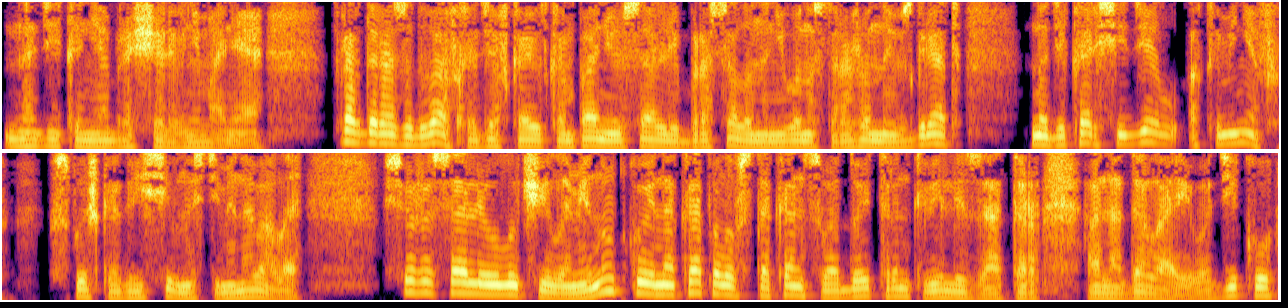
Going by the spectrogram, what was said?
На Дика не обращали внимания. Правда, раза два, входя в кают-компанию, Салли бросала на него настороженный взгляд, но дикарь сидел, окаменев, Вспышка агрессивности миновала. Все же Салли улучила минутку и накапала в стакан с водой транквилизатор. Она дала его Дику,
